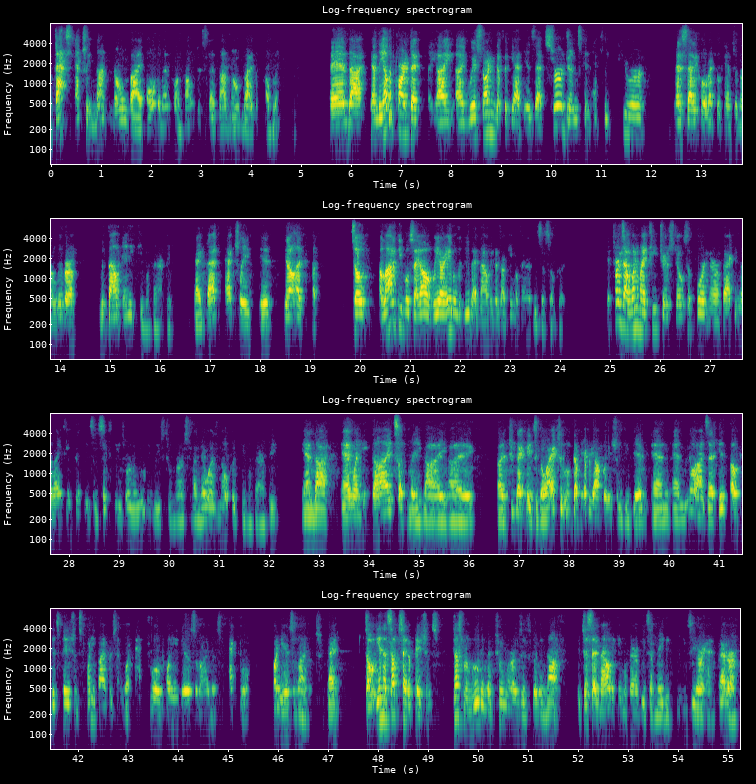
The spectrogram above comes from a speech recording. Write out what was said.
that's actually not known by all the medical oncologists, that's not known by the public. And uh, and the other part that I, I, we're starting to forget is that surgeons can actually cure metastatic colorectal cancer in the liver without any chemotherapy. Okay, that actually is, you know, uh, uh, so a lot of people say, oh, we are able to do that now because our chemotherapies are so good. It turns out one of my teachers, Joseph Fortner, back in the 1950s and 60s, were removing these tumors when there was no good chemotherapy. And uh, and when he died suddenly, I, I uh, two decades ago, I actually looked up every operation he did and, and realized that his, of his patients, 25% were actual 20 year survivors, actual 20 year survivors. Okay. So, in a subset of patients, just removing the tumors is good enough. It's just that now the chemotherapies have made it easier and better.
